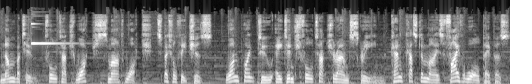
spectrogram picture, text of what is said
Number 2. Full Touch Watch Smart Watch. Special features. 1.28 inch full touch round screen. Can customize 5 wallpapers.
